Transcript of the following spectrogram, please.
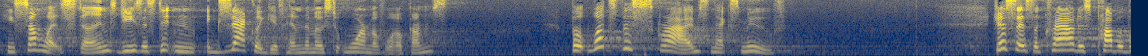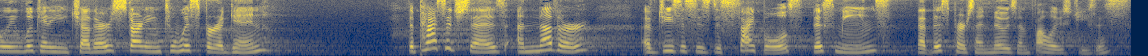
he's somewhat stunned. Jesus didn't exactly give him the most warm of welcomes. But what's this scribe's next move? Just as the crowd is probably looking at each other, starting to whisper again, the passage says another of Jesus' disciples, this means that this person knows and follows Jesus,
